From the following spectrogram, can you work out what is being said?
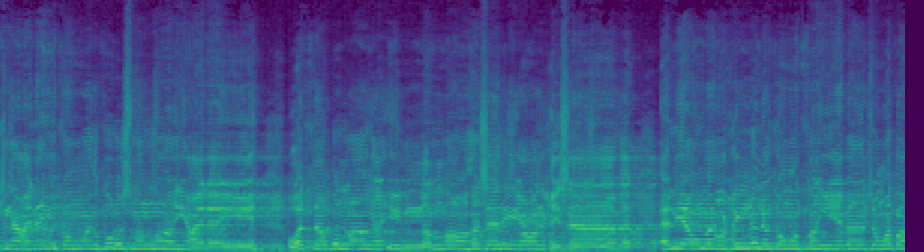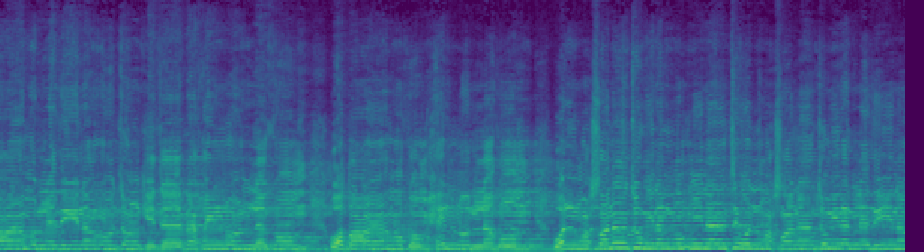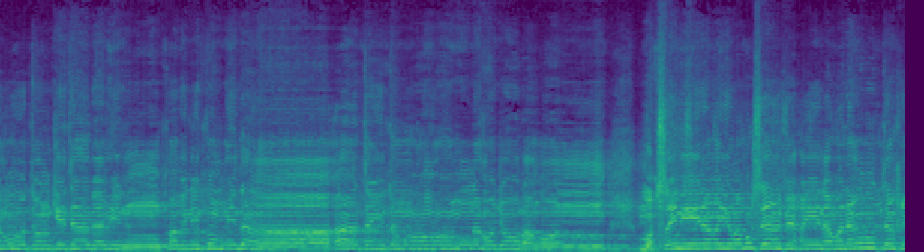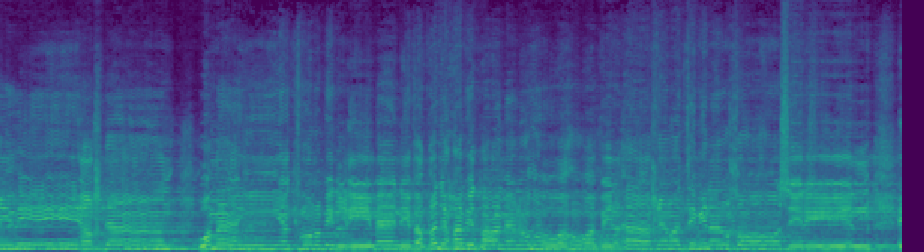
أمسكن عليكم واذكروا اسم الله عليه. واتقوا الله إن الله سريع الحساب. اليوم أحل لكم الطيبات وطعام الذين أوتوا الكتاب حل لكم. وطعامكم حل لهم. والمحصنات من المؤمنات والمحصنات من الذين أوتوا الكتاب من قبلكم إذا آتيتموهن أجورهن. محصنين غير مسافحين ولا متخذي أخدان. ومن يكفر بالإيمان فقد حبط عمله وهو في الآخرة من الخاسرين.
